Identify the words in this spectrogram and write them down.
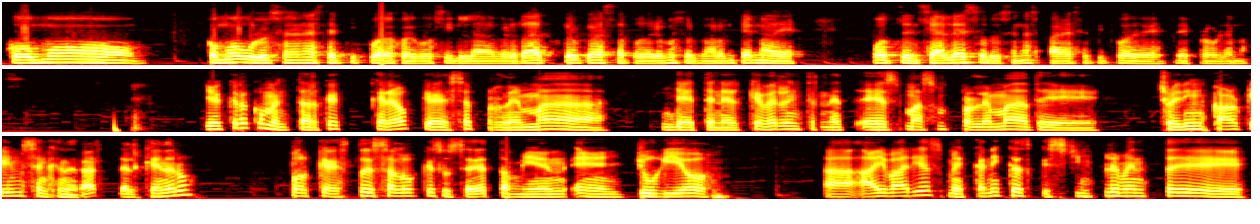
cómo, cómo evolucionan este tipo de juegos. Y la verdad, creo que hasta podremos formar un tema de potenciales soluciones para ese tipo de, de problemas. Yo quiero comentar que creo que ese problema de tener que ver el internet es más un problema de trading card games en general, del género, porque esto es algo que sucede también en Yu-Gi-Oh! Ah, hay varias mecánicas que simplemente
